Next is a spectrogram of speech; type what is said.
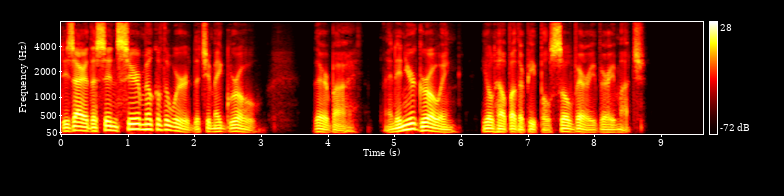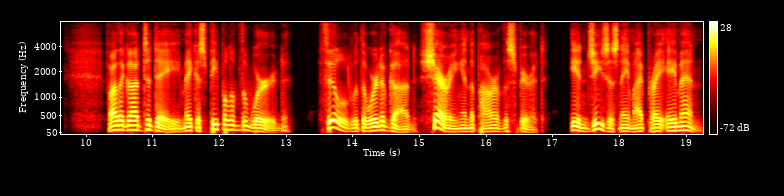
desire the sincere milk of the Word that you may grow thereby. And in your growing, you'll help other people so very, very much. Father God, today make us people of the Word, filled with the Word of God, sharing in the power of the Spirit. In Jesus' name I pray, Amen.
